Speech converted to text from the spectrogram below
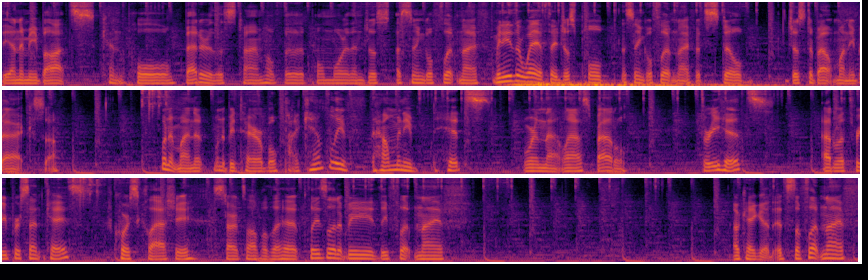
the enemy bots can pull better this time. Hopefully they pull more than just a single flip knife. I mean, either way, if they just pull a single flip knife, it's still just about money back, so... Wouldn't mind it. Wouldn't be terrible. But I can't believe how many hits were in that last battle. Three hits out of a 3% case. Of course, Clashy starts off with a hit. Please let it be the flip knife. Okay, good. It's the flip knife.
